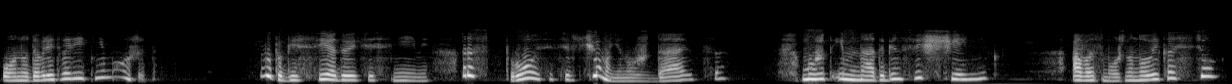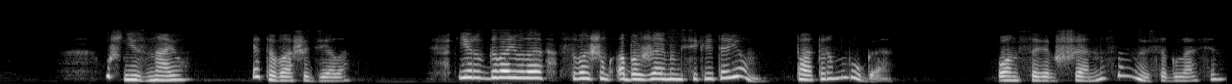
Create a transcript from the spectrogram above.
он удовлетворить не может. Вы побеседуете с ними, расспросите, в чем они нуждаются. Может, им надобен священник, а, возможно, новый костел. Уж не знаю, это ваше дело. Я разговаривала с вашим обожаемым секретарем, Патером Луга. Он совершенно со мной согласен.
